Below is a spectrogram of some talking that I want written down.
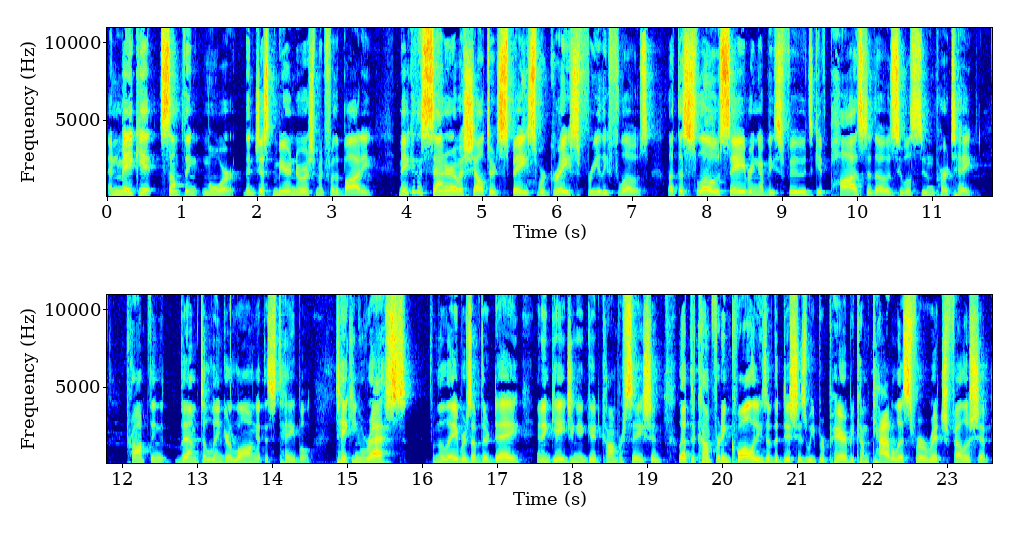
and make it something more than just mere nourishment for the body. Make it the center of a sheltered space where grace freely flows. Let the slow savoring of these foods give pause to those who will soon partake, prompting them to linger long at this table, taking rest from the labors of their day and engaging in good conversation. Let the comforting qualities of the dishes we prepare become catalysts for a rich fellowship,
